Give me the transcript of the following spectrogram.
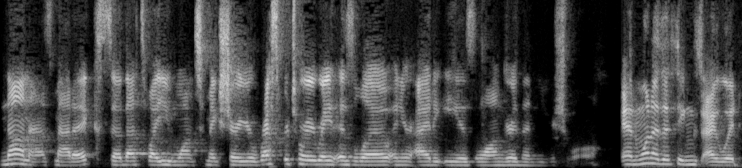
non-asthmatic. So that's why you want to make sure your respiratory rate is low and your i to e is longer than usual. And one of the things i would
